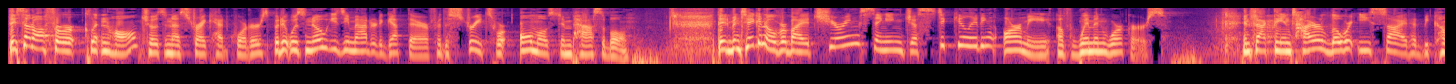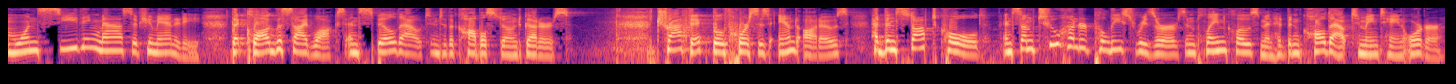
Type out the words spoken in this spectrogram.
They set off for Clinton Hall, chosen as strike headquarters, but it was no easy matter to get there, for the streets were almost impassable. They'd been taken over by a cheering, singing, gesticulating army of women workers. In fact, the entire Lower East Side had become one seething mass of humanity that clogged the sidewalks and spilled out into the cobblestoned gutters. Traffic, both horses and autos, had been stopped cold, and some 200 police reserves and plainclothesmen had been called out to maintain order.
